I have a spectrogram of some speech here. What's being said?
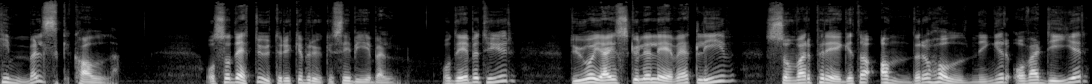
himmelsk kall. Også dette uttrykket brukes i Bibelen, og det betyr du og jeg skulle leve et liv som var preget av andre holdninger og verdier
